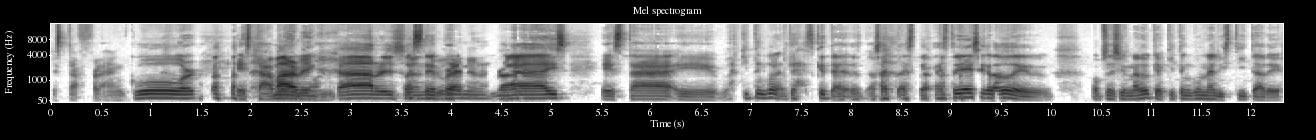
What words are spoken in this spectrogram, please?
Está Frank Gore, está Marvin Harrison, este Bryce, está, eh, aquí tengo, es que, o sea, estoy a ese grado de obsesionado que aquí tengo una listita de,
